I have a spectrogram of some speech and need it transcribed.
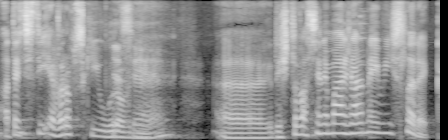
a teď z té evropské úrovně, eh, když to vlastně nemá žádný výsledek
